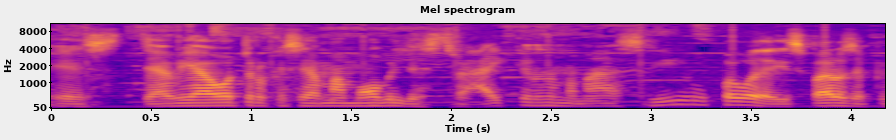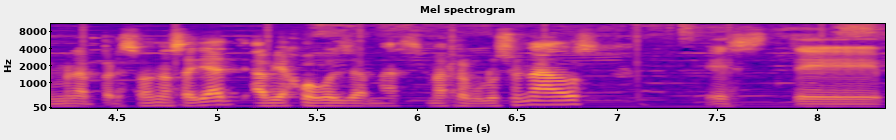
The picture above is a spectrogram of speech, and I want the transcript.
Este, había otro que se llama Mobile Strike, una mamá así, un juego de disparos de primera persona. O sea, ya había juegos ya más, más revolucionados. Este,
